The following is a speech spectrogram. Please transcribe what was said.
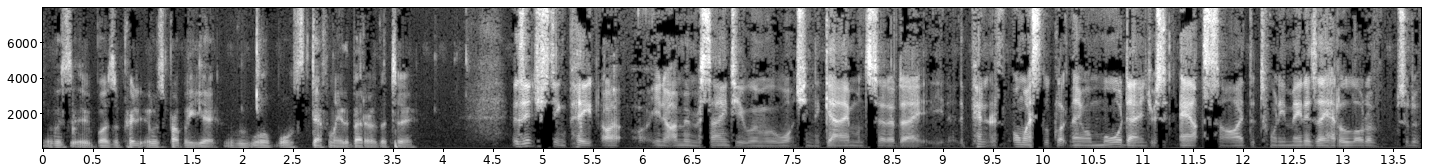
it was it was a pretty it was probably yeah it was definitely the better of the two. Was interesting, Pete. I, you know, I remember saying to you when we were watching the game on Saturday, you know, the Penrith almost looked like they were more dangerous outside the 20 metres. They had a lot of sort of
